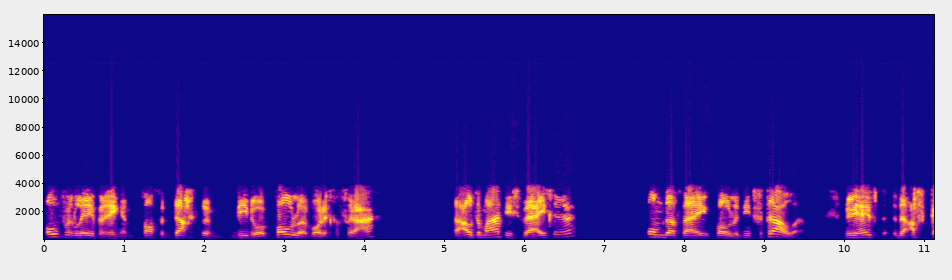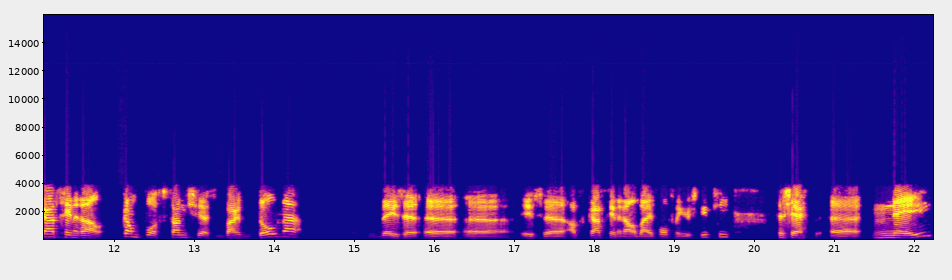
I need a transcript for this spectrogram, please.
overleveringen van verdachten die door Polen worden gevraagd, automatisch weigeren, omdat wij Polen niet vertrouwen. Nu heeft de advocaat-generaal Campos Sanchez Bardona, deze uh, uh, is uh, advocaat-generaal bij het Hof van Justitie, gezegd: nee,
